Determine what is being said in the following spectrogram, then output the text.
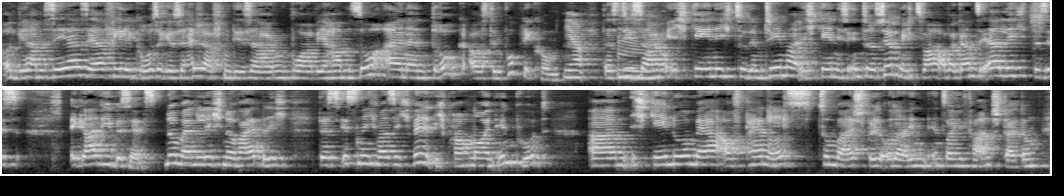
und wir haben sehr, sehr viele große Gesellschaften, die sagen, boah, wir haben so einen Druck aus dem Publikum, ja. dass die mhm. sagen, ich gehe nicht zu dem Thema, ich gehe nicht, interessiert mich zwar, aber ganz ehrlich, das ist egal wie besetzt, nur männlich, nur weiblich, das ist nicht, was ich will. Ich brauche neuen Input ich gehe nur mehr auf Panels zum Beispiel oder in, in solche Veranstaltungen,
